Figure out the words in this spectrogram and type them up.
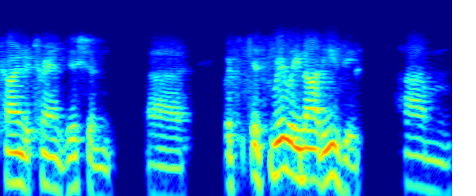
trying to transition, uh, but it's really not easy. Um,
